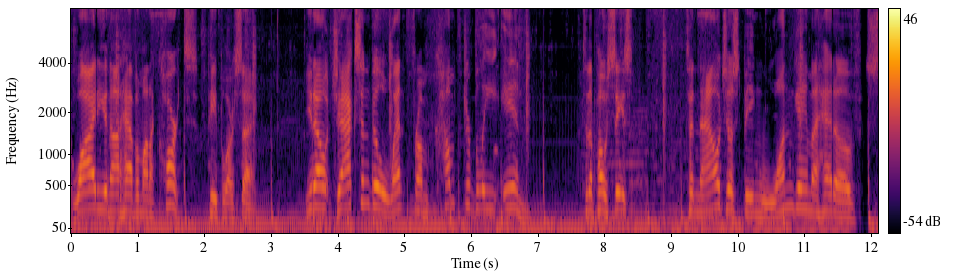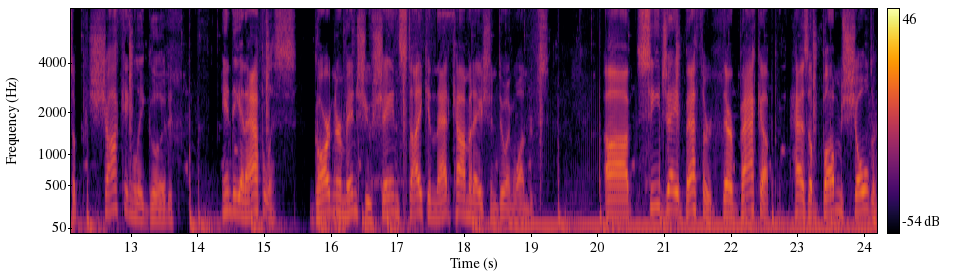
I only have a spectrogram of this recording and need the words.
Why do you not have him on a cart? People are saying. You know, Jacksonville went from comfortably in to the postseason to now just being one game ahead of shockingly good Indianapolis. Gardner Minshew, Shane Steichen, that combination doing wonders. Uh, CJ Beathard, their backup, has a bum shoulder.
